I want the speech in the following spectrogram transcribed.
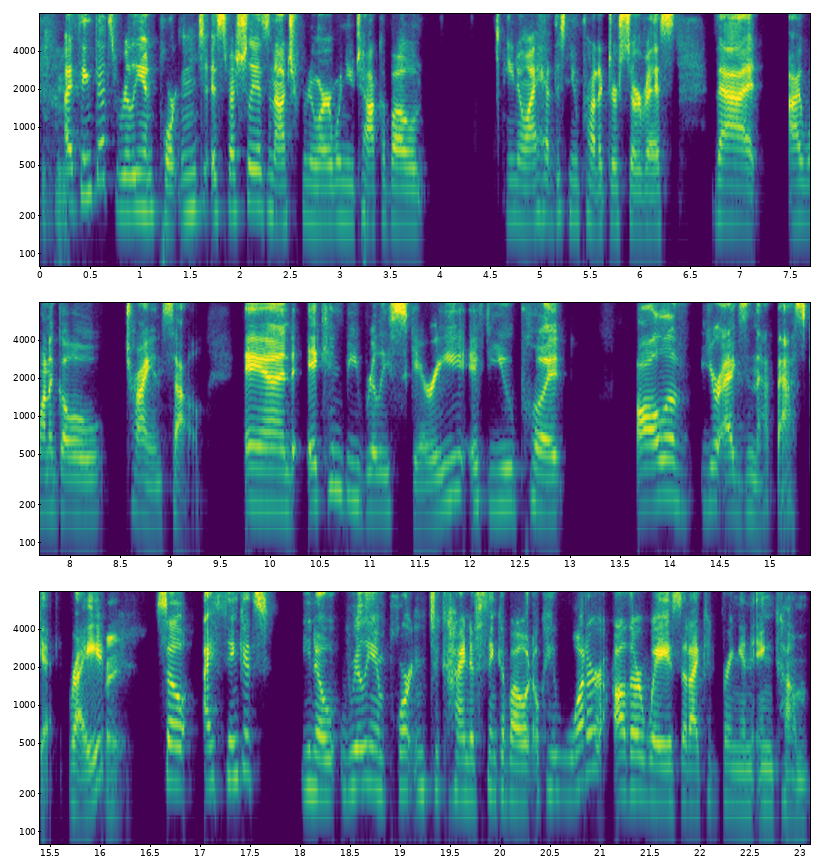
Mm-hmm. I think that's really important, especially as an entrepreneur, when you talk about, you know, I have this new product or service that I want to go try and sell. And it can be really scary if you put all of your eggs in that basket, right? right. So I think it's you know, really important to kind of think about okay, what are other ways that I could bring in income?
